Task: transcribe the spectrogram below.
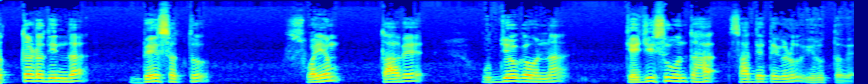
ಒತ್ತಡದಿಂದ ಬೇಸತ್ತು ಸ್ವಯಂ ತಾವೇ ಉದ್ಯೋಗವನ್ನು ತ್ಯಜಿಸುವಂತಹ ಸಾಧ್ಯತೆಗಳು ಇರುತ್ತವೆ.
